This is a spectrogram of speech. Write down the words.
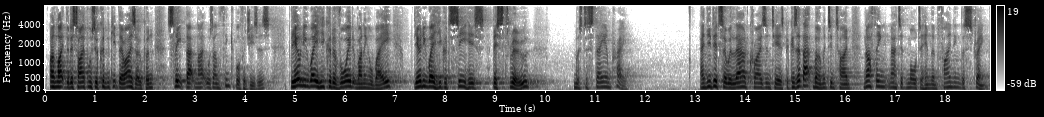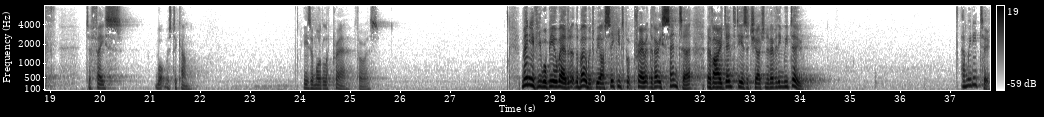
Unlike the disciples who couldn't keep their eyes open, sleep that night was unthinkable for Jesus. The only way he could avoid running away, the only way he could see his, this through, was to stay and pray. And he did so with loud cries and tears because at that moment in time, nothing mattered more to him than finding the strength to face what was to come. He's a model of prayer for us. Many of you will be aware that at the moment we are seeking to put prayer at the very centre of our identity as a church and of everything we do. And we need to.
